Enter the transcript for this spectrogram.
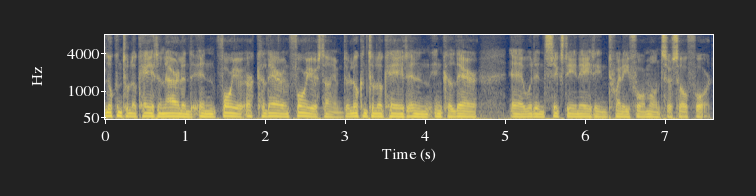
looking to locate in Ireland in four year, or Kildare in four years' time. They're looking to locate in, in Kildare uh, within 16, 18, 24 months or so forth.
